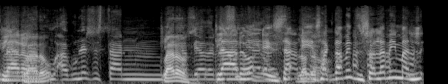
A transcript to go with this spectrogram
claro. Claro. Algunas están Claro, cambiadas. Claro, las letras, exa- Lo que- exactamente, son las mismas,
